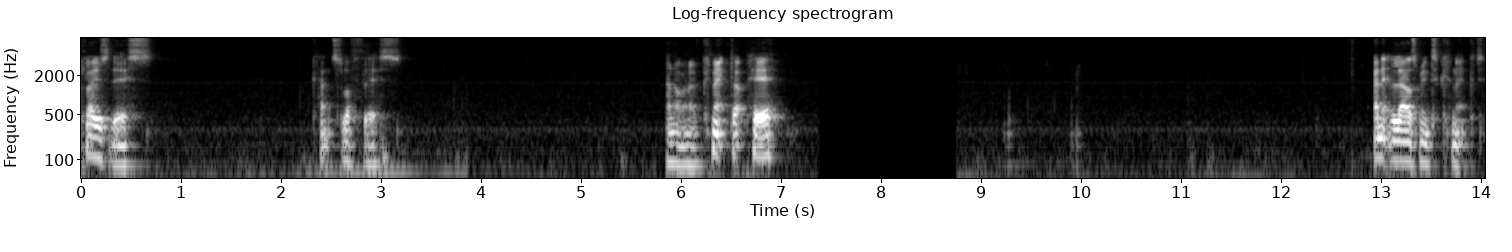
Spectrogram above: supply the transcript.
close this, cancel off this, and I'm going to connect up here. And it allows me to connect.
